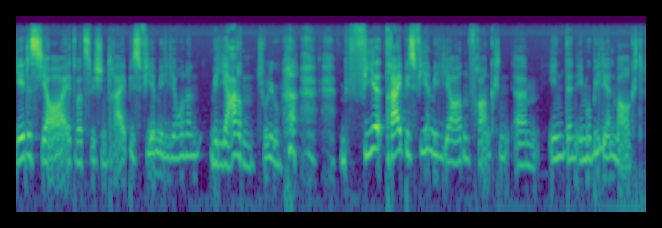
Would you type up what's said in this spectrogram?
jedes Jahr etwa zwischen drei bis vier Millionen, Milliarden, Entschuldigung, vier, bis vier Milliarden Franken ähm, in den Immobilienmarkt.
